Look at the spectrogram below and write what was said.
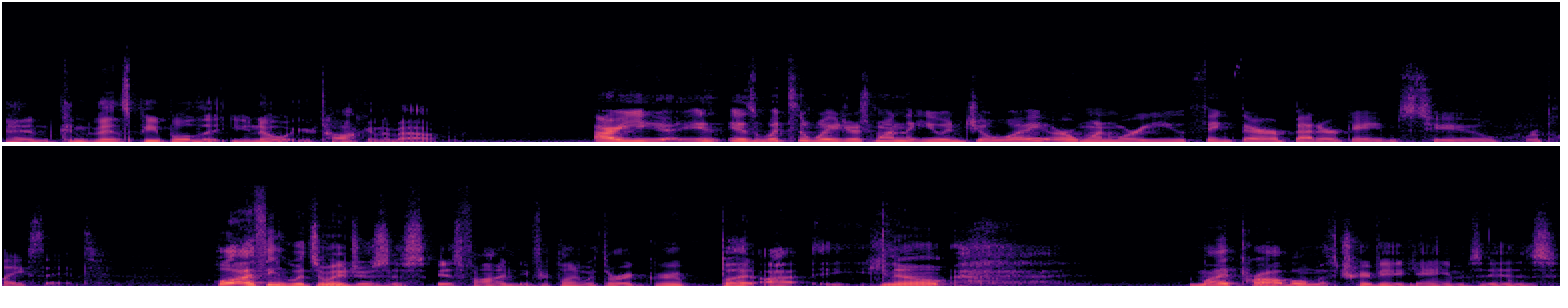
and convince people that you know what you're talking about. Are you is, is Wits and Wagers one that you enjoy, or one where you think there are better games to replace it? Well, I think Wits and Wagers is, is fine if you're playing with the right group, but I, you know, my problem with trivia games is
